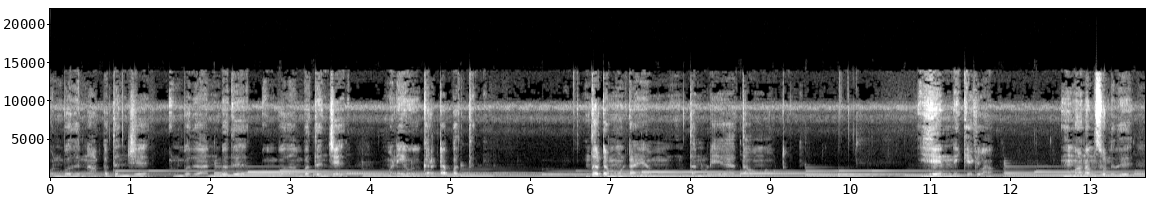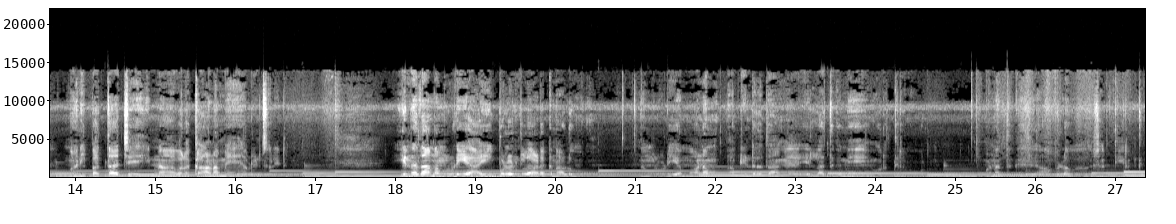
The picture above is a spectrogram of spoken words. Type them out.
ஒன்பது நாற்பத்தஞ்சு ஒன்பது ஐம்பது ஒன்பது ஐம்பத்தஞ்சு மணி கரெக்டாக பத்து. இந்த டம்மும் டைம் தன்னுடைய தவம். ஏன்னு நீ கேட்கலாம். மனம் சொல்லுது மணி பத்தாச்சே இன்னும் அவளை காணமே அப்படின்னு சொல்லிட்டு. என்னதான் நம்மளுடைய ஐம்புலன்களை அடக்கினாலும் நம்மளுடைய மனம் அப்படின்றது தாங்க எல்லாத்துக்குமே ஒரு திருவுகோள் மனத்துக்கு அவ்வளவு சக்தி இருக்கு.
